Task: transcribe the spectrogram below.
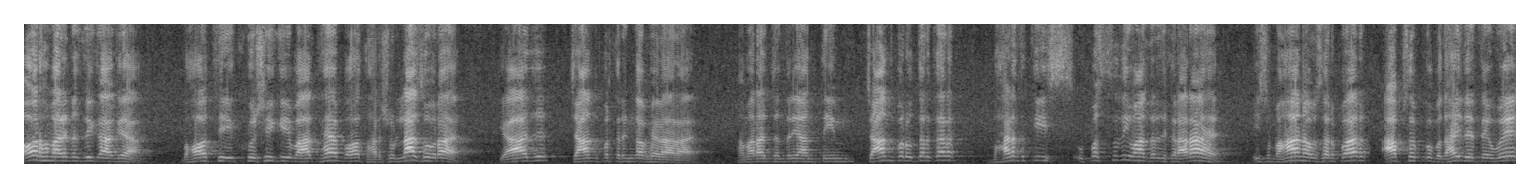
और हमारे नज़दीक आ गया। बहुत ही खुशी की बात है, बहुत हर्षोल्लास हो रहा है। कि आज चाँद पर तिरंगा फहरा रहा है। हमारा चंद्रयान तीन चाँद पर उतरकर भारत की उपस्थिति वहाँ दर्ज करा रहा है। इस महान अवसर पर आप सबको बधाई देते हुए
